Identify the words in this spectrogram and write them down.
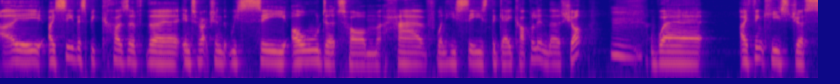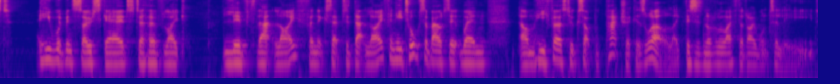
I I see this because of the interaction that we see older Tom have when he sees the gay couple in the shop hmm. where I think he's just he would have been so scared to have like lived that life and accepted that life. And he talks about it when um, he first hooks up with patrick as well. Like this is not a life that i want to lead.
